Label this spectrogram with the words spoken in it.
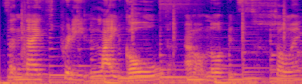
It's a nice, pretty light gold. I don't know if it's showing.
